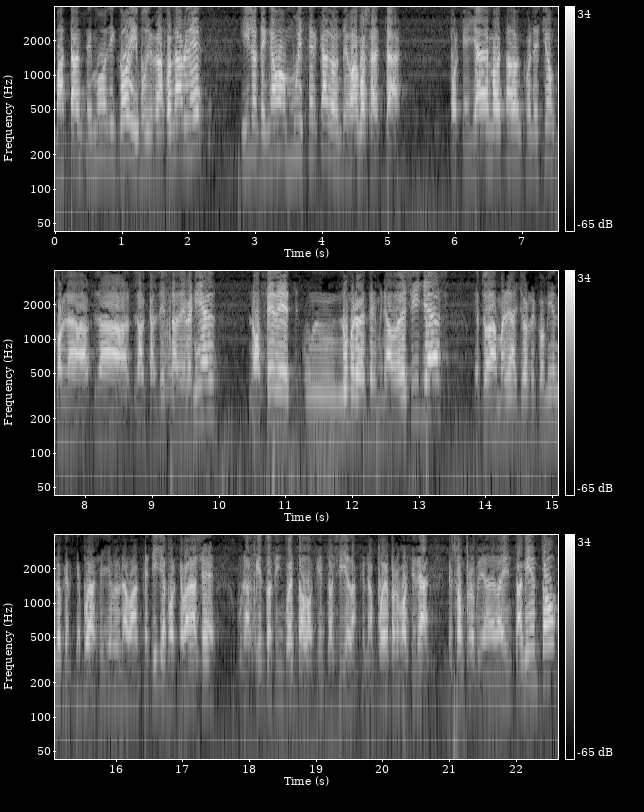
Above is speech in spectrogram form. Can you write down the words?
bastante módico y muy razonable y lo tengamos muy cerca de donde vamos a estar. Porque ya hemos estado en conexión con la, alcaldesa de Beniel, nos cede un número determinado de sillas. De todas maneras, yo recomiendo que el que pueda se lleve una banquetilla porque van a ser unas 150 o 200 sillas las que nos puede proporcionar, que son propiedad del ayuntamiento.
